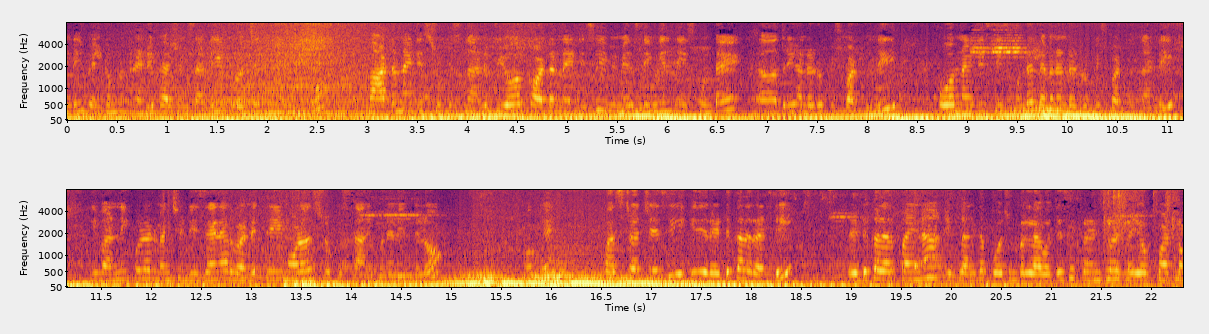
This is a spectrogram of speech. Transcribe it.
అండి. వెల్కమ్ టు ట్రెండీ ఫ్యాషన్స్ అండి. ఇప్పుడు వచ్చేసి నేను మీకు కాటన్ నైటీస్ చూపిస్తున్నాను అండి ప్యూర్ కాటన్ నైటీస్ ఇవి మీరు సింగిల్ తీసుకుంటే త్రీ హండ్రెడ్ రూపీస్ పడుతుంది. ఫోర్ నైటీస్ తీసుకుంటే లెవెన్ హండ్రెడ్ రూపీస్ పడుతుందండి. ఇవన్నీ కూడా మంచి డిజైనర్ అండి త్రీ మోడల్స్ చూపిస్తాను ఇప్పుడు నేను ఇందులో. ఓకే ఫస్ట్ వచ్చేసి ఇది రెడ్ కలర్ అండి. రెడ్ కలర్ పైన ఇట్లా అంతా లాగా వచ్చేసి ఫ్రంట్లో ఇట్లా యోగ్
